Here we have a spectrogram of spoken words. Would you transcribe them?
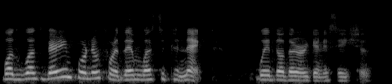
What was very important for them was to connect with other organizations.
